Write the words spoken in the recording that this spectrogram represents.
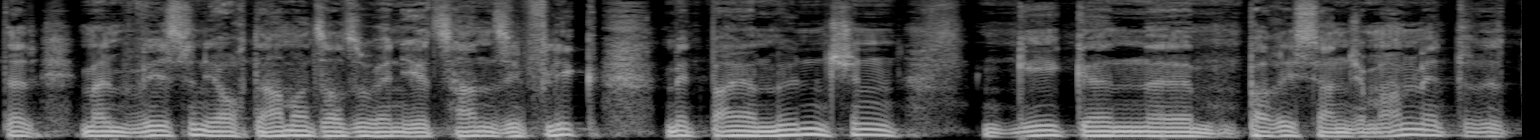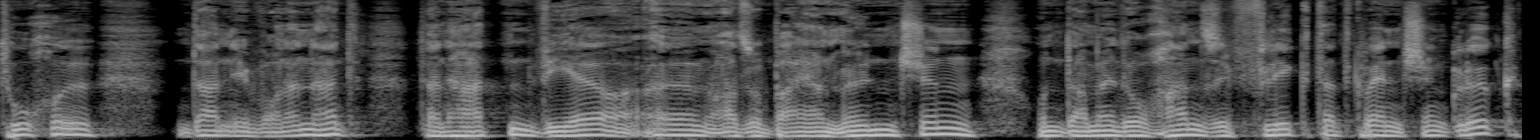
Das, ich meine, wir wissen ja auch damals, also wenn jetzt Hansi Flick mit Bayern München gegen äh, Paris Saint-Germain mit Tuchel dann gewonnen hat, dann hatten wir, äh, also Bayern München und damit auch Hansi Flick, das Quäntchen Glück,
